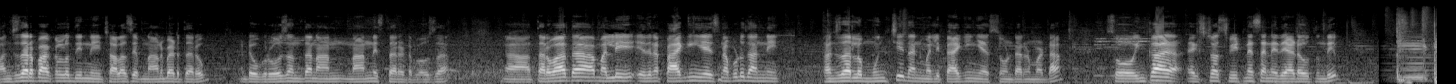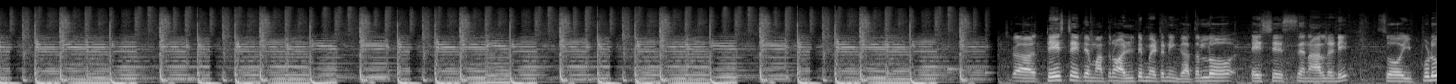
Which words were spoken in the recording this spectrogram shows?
పంచదార పాకంలో దీన్ని చాలాసేపు నానబెడతారు. అంటే ఒక రోజంతా నాన్ నాన్నిస్తారట బహుశా. తర్వాత మళ్ళీ ఏదైనా ప్యాకింగ్ చేసినప్పుడు దాన్ని పంచదారలో ముంచి దాన్ని మళ్ళీ ప్యాకింగ్ చేస్తూ ఉంటారనమాట సో ఇంకా ఎక్స్ట్రా స్వీట్నెస్ అనేది యాడ్ అవుతుంది. టేస్ట్ అయితే మాత్రం అల్టిమేట్ నేను గతంలో టేస్ట్ చేసాను ఆల్రెడీ సో ఇప్పుడు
